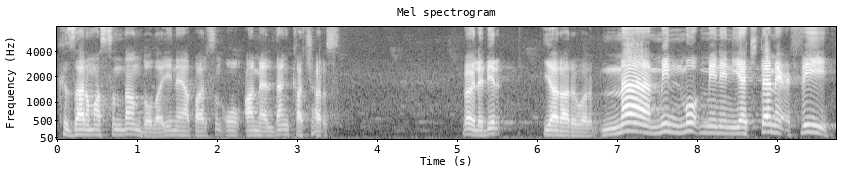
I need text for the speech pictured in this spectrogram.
kızarmasından dolayı ne yaparsın? O amelden kaçarsın. Böyle bir yararı var. Ma min mu'minin yectemi' fi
